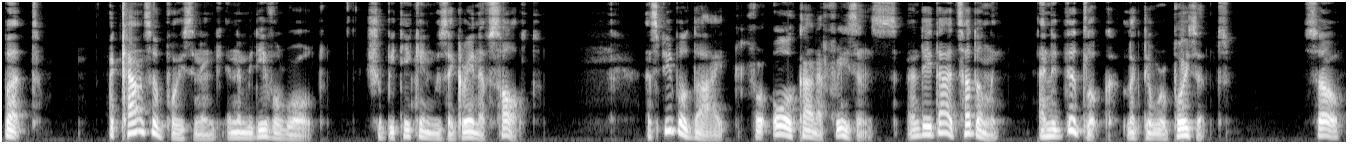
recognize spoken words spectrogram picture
But accounts of poisoning in the medieval world should be taken with a grain of salt as people died for all kind of reasons, and they died suddenly, and it did look like they were poisoned. So,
